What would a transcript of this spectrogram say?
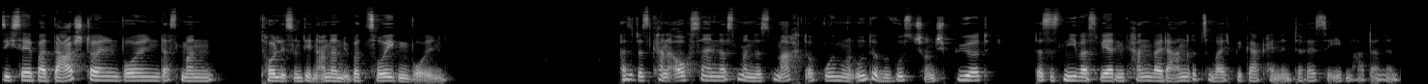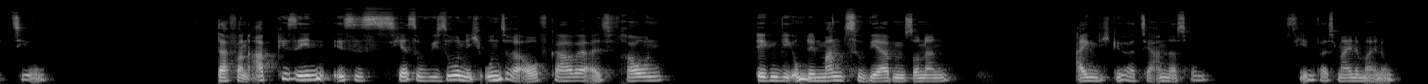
sich selber darstellen wollen, dass man toll ist und den anderen überzeugen wollen. Also das kann auch sein, dass man das macht, obwohl man unterbewusst schon spürt, dass es nie was werden kann, weil der andere zum Beispiel gar kein Interesse eben hat an der Beziehung. Davon abgesehen ist es ja sowieso nicht unsere Aufgabe als Frauen, irgendwie um den Mann zu werben, sondern eigentlich gehört es ja andersrum. Ist jedenfalls meine Meinung.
